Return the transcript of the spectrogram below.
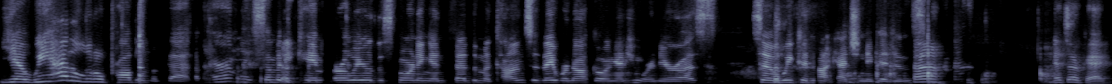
Yeah, we had a little problem with that. Apparently, somebody came earlier this morning and fed them a ton, so they were not going anywhere near us. So we could not catch any pigeons. Uh, it's okay.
